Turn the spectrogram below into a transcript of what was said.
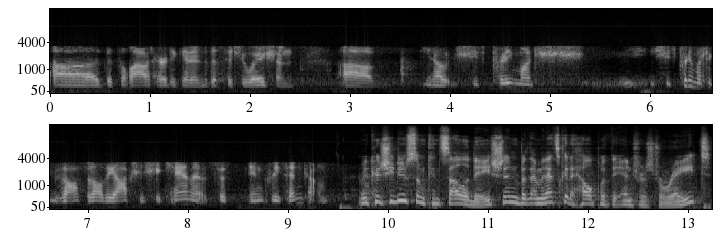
uh, that's allowed her to get into this situation, uh, you know, she's pretty much she's pretty much exhausted all the options she can, and it's just increase income. I mean, could she do some consolidation? But I mean, that's going to help with the interest rate.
